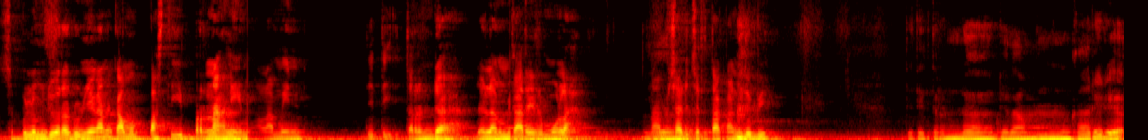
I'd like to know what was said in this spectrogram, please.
sebelum juara dunia kan kamu pasti pernah nih ngalamin titik terendah dalam karirmu lah. Nah, bisa diceritakan Bi? Titik terendah dalam karir ya.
